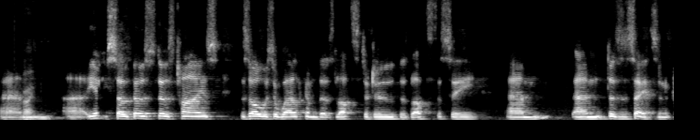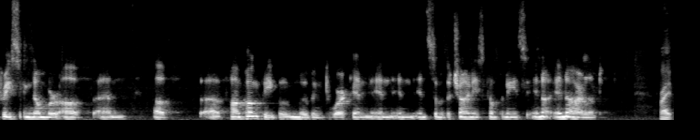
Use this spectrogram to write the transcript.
Um, right. Uh, yeah, so those those ties, there's always a welcome. There's lots to do. There's lots to see. Um, and as I say, it's an increasing number of um, of uh, Hong Kong people moving to work in, in, in, in, some of the Chinese companies in in Ireland. Right.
